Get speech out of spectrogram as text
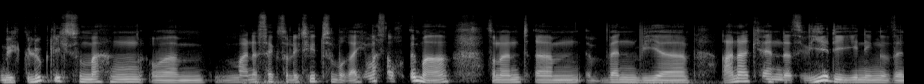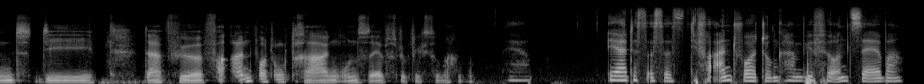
mich glücklich zu machen, ähm, meine Sexualität zu bereichern, was auch immer, sondern ähm, wenn wir anerkennen, dass wir diejenigen sind, die dafür Verantwortung tragen, uns selbst glücklich zu machen. Ja. Ja, das ist es. Die Verantwortung haben wir für uns selber.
